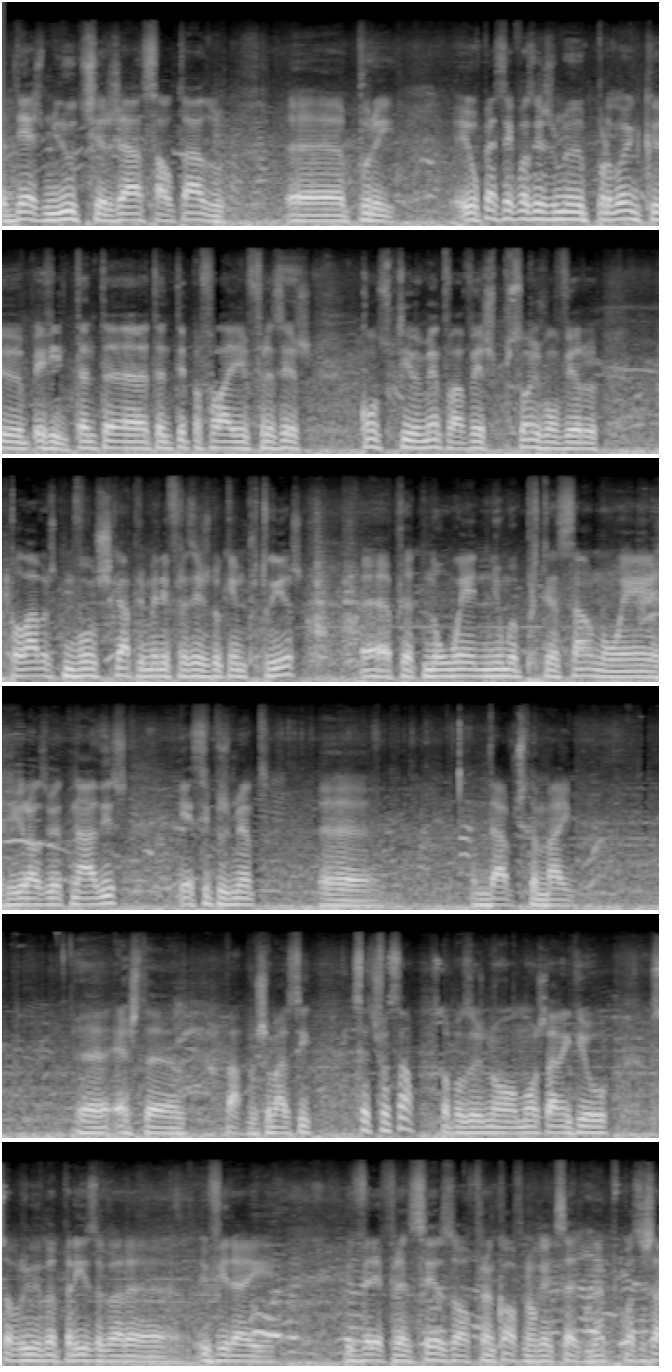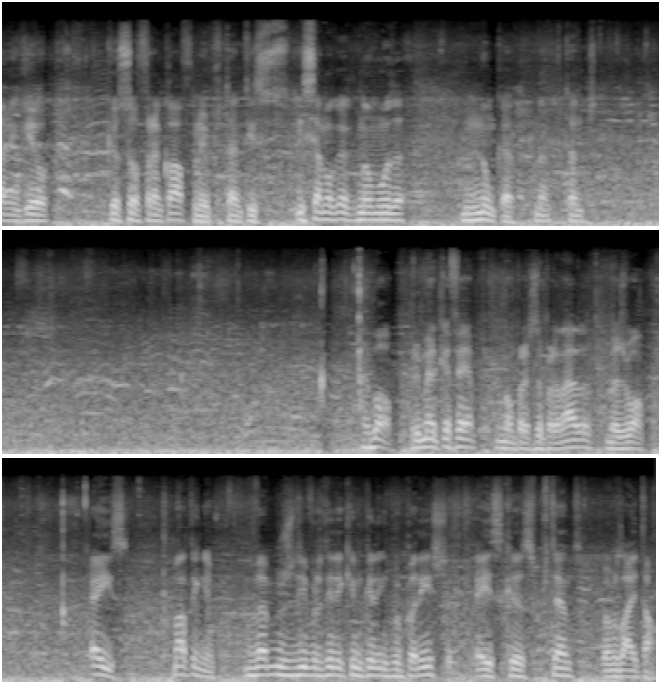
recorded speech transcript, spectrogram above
a 10 minutos ser já assaltado uh, por aí. Eu peço é que vocês me perdoem que, enfim, tanta, tanto tempo a falar em francês consecutivamente, vai haver expressões, vão ver palavras que me vão chegar primeiro em francês do que em português, uh, portanto não é nenhuma pretensão, não é rigorosamente nada disso, é simplesmente uh, dar-vos também uh, esta, vá, vamos chamar assim, satisfação, só para vocês não, não acharem que eu sobrevivi para Paris, agora virei virei francês ou francófono, o que é que seja, não é? porque vocês sabem que eu, que eu sou francófono e, portanto, isso, isso é uma coisa que não muda nunca, não é? portanto... Bom, primeiro café, não presta para nada, mas bom, é isso. Maltinha, vamos nos divertir aqui um bocadinho para Paris, é isso que se pretende, vamos lá então.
